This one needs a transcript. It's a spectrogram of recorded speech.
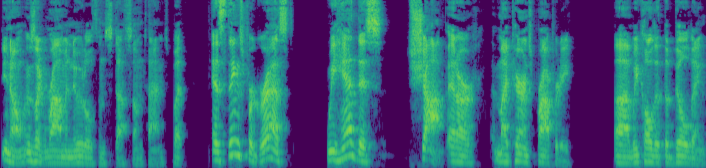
you know, it was like ramen noodles and stuff sometimes. But as things progressed, we had this shop at our my parents' property. Uh, we called it the building,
